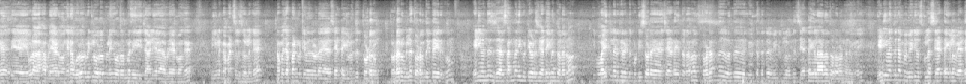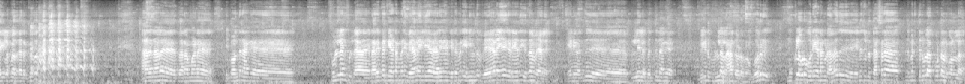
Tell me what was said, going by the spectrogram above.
எவ்வளோ அழகாக விளையாடுவாங்க? ஏன்னா ஒரு ஒரு வீட்டில் ஒரு ஒரு பிள்ளைங்க ஒரு ஒரு மாதிரி ஜாலியாக விளையாடுவாங்க. நீங்களும் கமெண்ட்ஸில் சொல்லுங்கள் நம்ம ஜப்பான் குட்டிகளோட சேட்டைகள் வந்து தொடரும். தொடரும் இல்லை தொடர்ந்துகிட்டே இருக்கும். இனி வந்து ச- சன்மதி குட்டியோட சேட்டைகளும் தொடரும். இப்போ வயிற்றுல இருக்கிற ரெண்டு குட்டீஸோட சேட்டையும் தொடரும். தொடர்ந்து வந்து கிட்டத்தட்ட வீட்டுக்குள்ளே வந்து சேட்டைகளாக தான் தொடரும்னு நினைக்கிறேன். இனி வந்து நம்ம வீடியோஸ் ஃபுல்லாக சேட்டைகளும் வேட்டைகளுமே தான் இருக்கும். அதனால தரமான இப்போ வந்து நாங்கள் ஃபுல் அண்ட் ஃபுல் நிறைய பேர் கேட்ட மாதிரி வேலை இல்லையா வேலை இல்லையான்னு கேட்ட மாதிரி இனி வந்து வேலையே கிடையாது இதுதான் வேலை. இனி வந்து பிள்ளைகளை பெற்று நாங்கள் வீடு ஃபுல்லாக லாந்தோட போகிறோம் ஒரு முக்கில் கூட ஒரு இடம் கூட அதாவது என்ன சொல்றது தசரா இந்த மாதிரி திருவிழா கூட்டம் இருக்கும்ல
